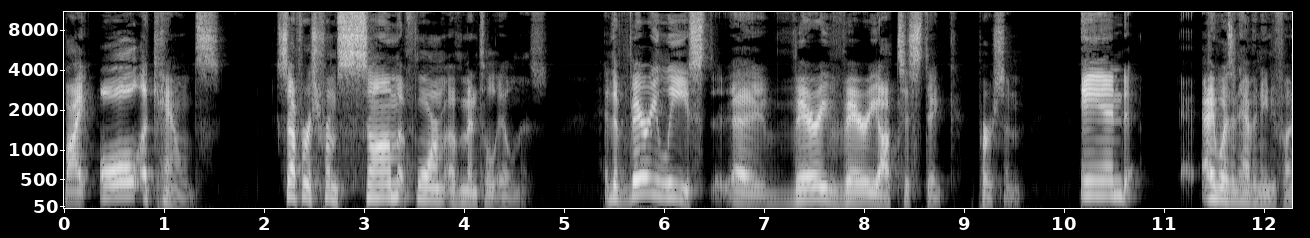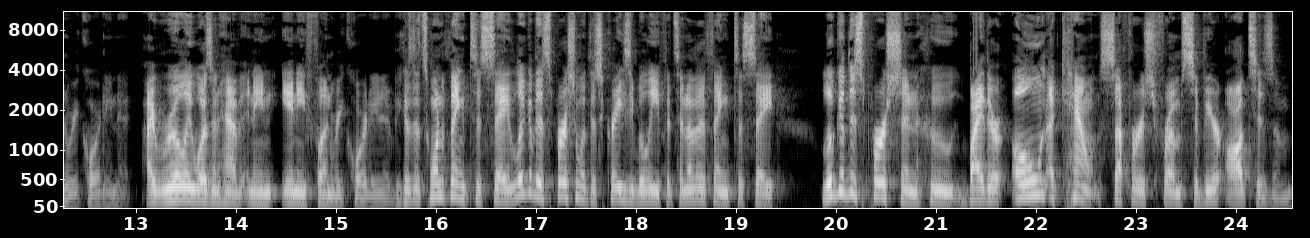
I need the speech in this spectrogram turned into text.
by all accounts, suffers from some form of mental illness. At the very least, a very, very autistic person. And I wasn't having any fun recording it. I really wasn't having any any fun recording it because it's one thing to say, look at this person with this crazy belief. It's another thing to say, look at this person who, by their own account, suffers from severe autism.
